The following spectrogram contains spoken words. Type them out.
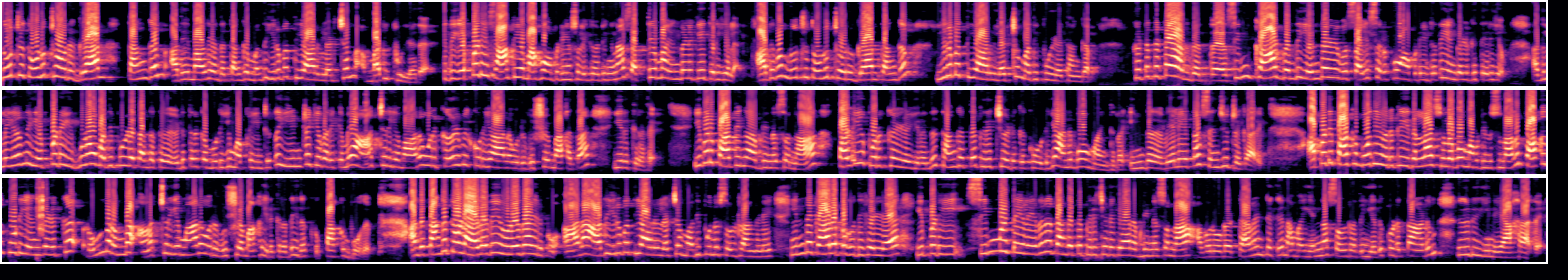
நூற்று தொண்ணூற்றோரு கிராம் தங்கம் அதே மாதிரி அந்த தங்கம் வந்து இருபத்தி ஆறு லட்சம் மதிப்புள்ளது. இது எப்படி சாத்தியமாகும் அப்படின்னு சொல்லி கேட்டீங்கன்னா சத்தியமா எங்களுக்கே தெரியல. அதுவும் நூற்று தொண்ணூற்றோரு கிராம் தங்கம் இருபத்தி ஆறு லட்சம் மதிப்புள்ள தங்கம். கிட்டத்தட்ட அந்த சிம் கார்டு வந்து எந்த அளவு சைஸ் இருக்கும் அப்படின்றது எங்களுக்கு தெரியும். அதுல இருந்து எப்படி இவ்வளவு மதிப்புள்ள தங்கத்தை எடுத்திருக்க முடியும் அப்படின்றது இன்றைக்கு வரைக்குமே ஆச்சரியமான ஒரு கேள்விக்குறியான ஒரு விஷயமாகத்தான் இருக்கிறது. இவர் பாத்தீங்க அப்படின்னு சொன்னா பழைய பொருட்கள்ல இருந்து தங்கத்தை பிரிச்சு எடுக்கக்கூடிய அனுபவம் வாய்ந்தவர். இந்த வேலையை தான் செஞ்சுட்டு இருக்காரு அப்படி பார்க்கும்போது இவருக்கு இதெல்லாம் சுலபம் அப்படின்னு சொன்னாலும் பார்க்கக்கூடிய எங்களுக்கு ரொம்ப ரொம்ப ஆச்சரியமான ஒரு விஷயமாக இருக்கிறது. இதை பார்க்கும்போது. அந்த தங்கத்தோட அளவே இவ்வளவுதான் இருக்கும். ஆனா அது இருபத்தி ஆறு லட்சம் மதிப்புன்னு சொல்றாங்களே. இந்த காலப்பகுதிகளில் இப்படி சிம்மட்டையில இருந்து தங்கத்தை பிரிச்செடுக்கிறார் அப்படின்னு சொன்னா அவரோட டேலண்ட்டுக்கு நம்ம என்ன சொல்றது? எது கொடுத்தாலும் ஈடு இணையாகாது.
